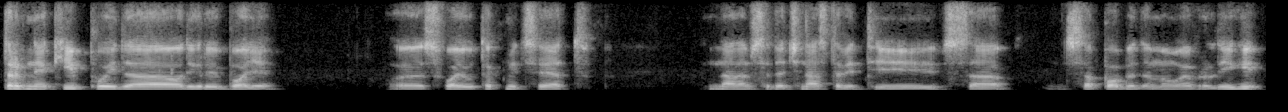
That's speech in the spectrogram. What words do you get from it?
trgne ekipu i da odigraju bolje e, svoje utakmice. Eto, nadam se da će nastaviti sa, sa pobedama u Euroligi.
